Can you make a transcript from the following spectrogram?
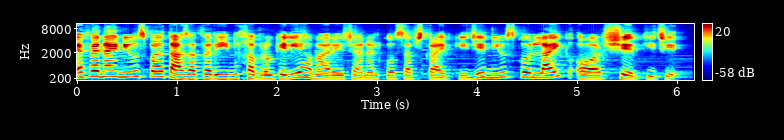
ایف این آئی نیوز پر تازہ ترین خبروں کے لیے ہمارے چینل کو سبسکرائب کیجیے، نیوز کو لائک اور شیئر کیجیے۔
